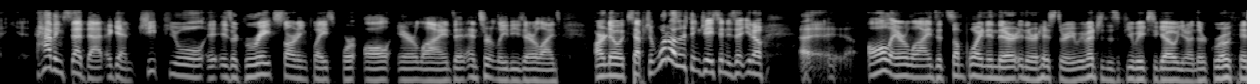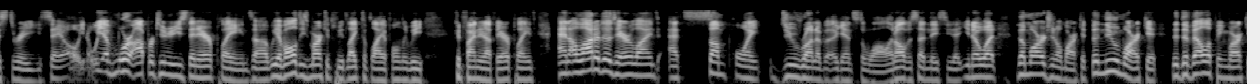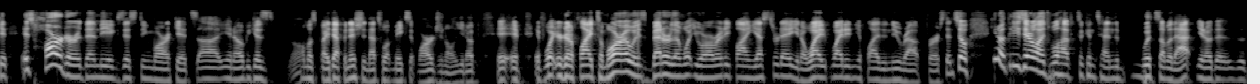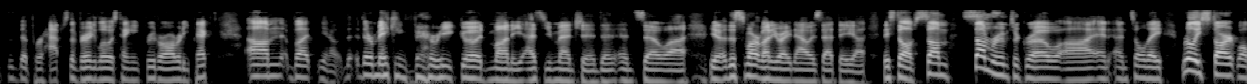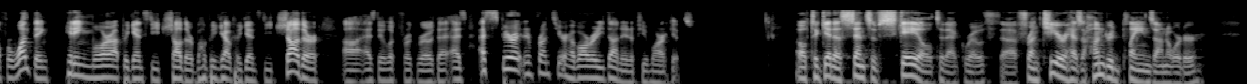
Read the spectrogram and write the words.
having said that, again, cheap fuel is a great starting place for all airlines, and, and certainly these airlines are no exception. One other thing, Jason, is that you know. Uh, all airlines at some point in their in their history we mentioned this a few weeks ago you know in their growth history you say oh you know we have more opportunities than airplanes uh, we have all these markets we'd like to fly if only we could find enough airplanes. And a lot of those airlines at some point do run up against the wall. And all of a sudden they see that, you know what, the marginal market, the new market, the developing market is harder than the existing markets, uh, you know, because almost by definition that's what makes it marginal you know? If if, if what you're going to fly tomorrow is better than what you were already flying yesterday you know why why didn't you fly the new route first? And so you know these airlines will have to contend with some of that you know the the, the perhaps the very lowest hanging fruit are already picked. Um but you know they're making very good money as you mentioned. And, and so uh you know the smart money right now is that they uh they still have some some room to grow uh and until they really start well for one thing hitting more up against each other, bumping up against each other uh, as they look for growth, as as Spirit and Frontier have already done in a few markets. Well, to get a sense of scale to that growth, uh, Frontier has 100 planes on order,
